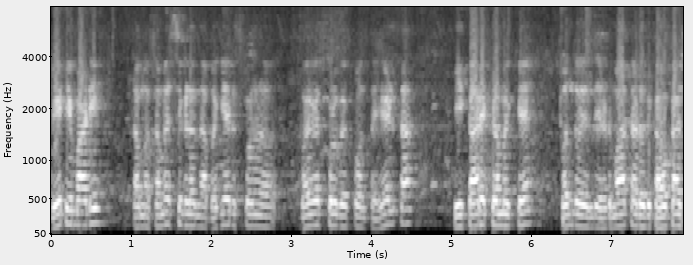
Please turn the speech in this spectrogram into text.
ಭೇಟಿ ಮಾಡಿ ತಮ್ಮ ಸಮಸ್ಯೆಗಳನ್ನು ಬಗೆಹರಿಸ್ಕೊಂಡು ಬಗೆಹರಿಸ್ಕೊಳ್ಬೇಕು ಅಂತ ಹೇಳ್ತಾ ಈ ಕಾರ್ಯಕ್ರಮಕ್ಕೆ ಬಂದು ಎರಡು ಮಾತಾಡೋದಕ್ಕೆ ಅವಕಾಶ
